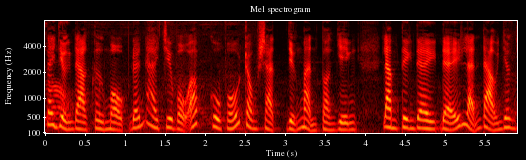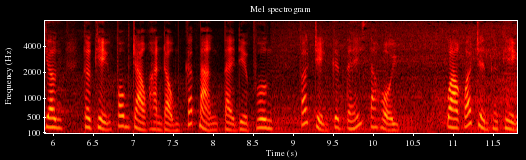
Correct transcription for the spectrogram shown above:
xây dựng đạt từ 1 đến 2 chi bộ ấp, khu phố trong sạch, vững mạnh toàn diện, làm tiền đề để lãnh đạo nhân dân thực hiện phong trào hành động cách mạng tại địa phương, phát triển kinh tế xã hội. Qua quá trình thực hiện,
